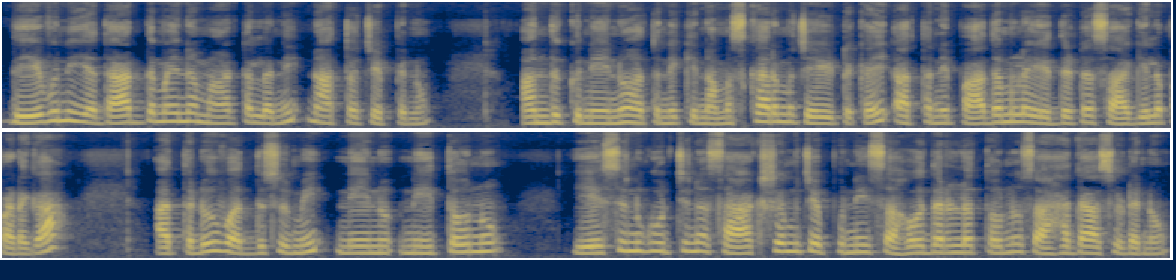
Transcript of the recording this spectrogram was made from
దేవుని యథార్థమైన మాటలని నాతో చెప్పెను. అందుకు నేను అతనికి నమస్కారము చేయుటకై అతని పాదముల ఎదుట సాగిలపడగా అతడు వద్దు సుమి నేను నీతోనూ యేసును గూర్చిన సాక్ష్యము చెప్పు నీ సహోదరులతోనూ సహదాసుడను.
